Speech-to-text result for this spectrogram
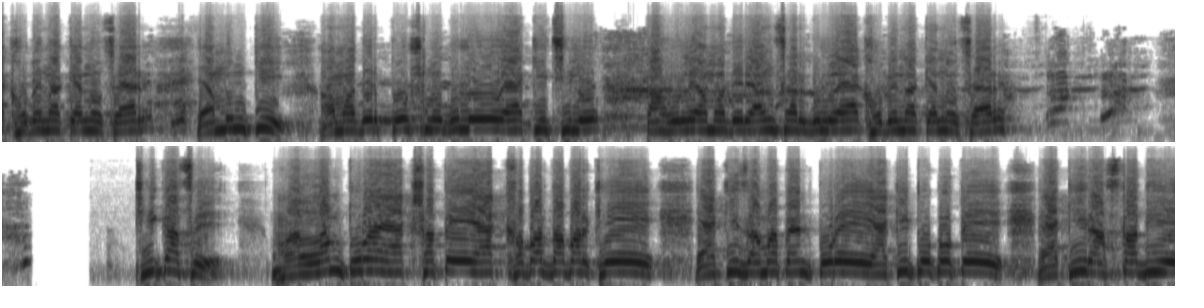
এক হবে না কেন, স্যার? এমনকি আমাদের প্রশ্নগুলোও একই ছিল। তাহলে আমাদের অ্যান্সারগুলো এক হবে না কেন, স্যার? ঠিক আছে, মানলাম তোরা একসাথে এক খাবার দাবার খেয়ে একই জামা প্যান্ট পরে, একই টোটোতে, একই রাস্তা দিয়ে,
